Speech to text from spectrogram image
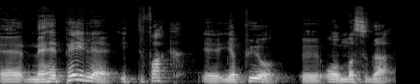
e, MHP ile ittifak e, yapıyor e, olması da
